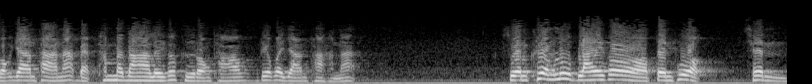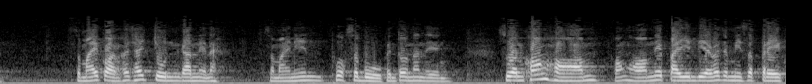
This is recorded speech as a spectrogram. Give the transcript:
บอกยานพาหนะแบบธรรมดาเลยก็คือรองเท้า เรียกว่ายานพาหนะ ส่วนเครื่องรูปไล้ก็เป็นพวก เช่น สมัยก่อนเขาใช้จุนกันเนี่ยนะสมัยนี้พวกสบู่เป็นต้นนั่นเอง ส่วนของหอมของหอมนี่ไปอินเดียก็จะมีสเปรย์โค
